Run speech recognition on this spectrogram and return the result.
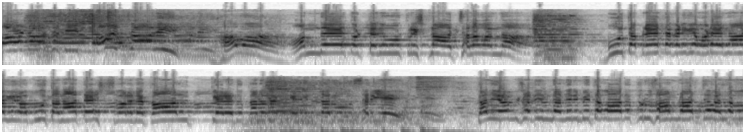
ಪಾಂಡವ ಸತಿ ಪಾಂಚಾಲಿ. ಭಾವ. ಒಂದೇ ತೊಟ್ಟೆನು ಕೃಷ್ಣ ಛಲವನ್ನ. ಭೂತ ಪ್ರೇತಗಳಿಗೆ ಒಡೆಯನಾಗಿರೋ ಭೂತನಾಥೇಶ್ವರನ ಕಾಲ್ ಕೆರೆದು ಕಲನಕ್ಕೆ ನಿಂತರೂ ಸರಿಯೇ. ಕಲಿಯಂಶದಿಂದ ನಿರ್ಮಿತವಾದ ಕುರು ಸಾಮ್ರಾಜ್ಯವೆಲ್ಲವೂ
